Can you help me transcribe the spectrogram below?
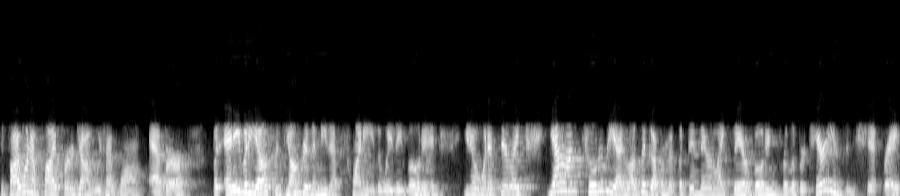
If I want to apply for a job, which I won't ever, but anybody else that's younger than me that's 20, the way they voted, you know, what if they're like, yeah, I'm totally, I love the government, but then they're like, they're voting for libertarians and shit, right?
